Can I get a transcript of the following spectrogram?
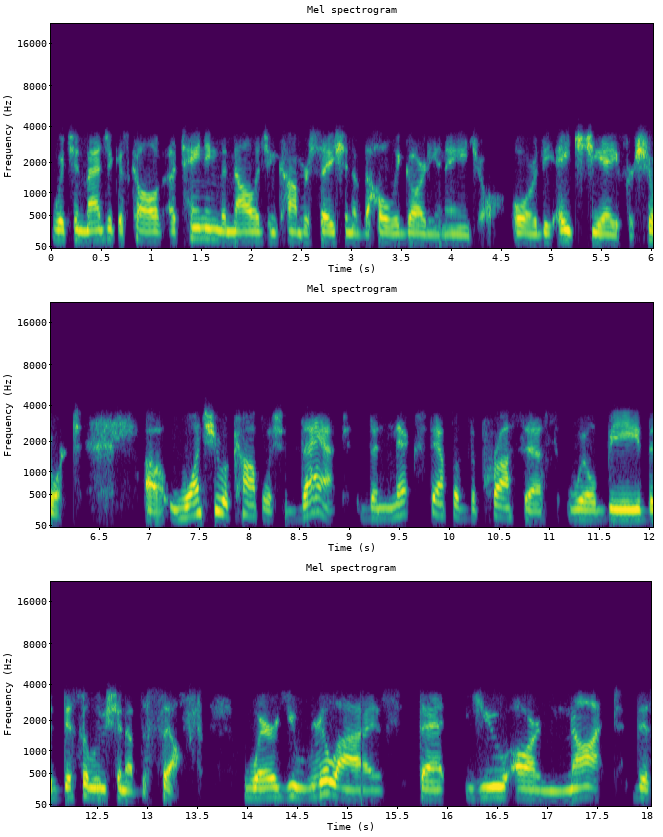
which in magic is called attaining the knowledge and conversation of the holy guardian angel, or the HGA for short. Uh, once you accomplish that, the next step of the process will be the dissolution of the self, where you realize that you are not this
